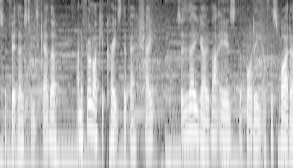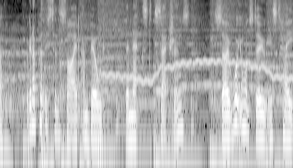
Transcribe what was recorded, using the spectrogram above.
to fit those two together and I feel like it creates the best shape. So there you go, that is the body of the spider. We're going to put this to the side and build the next sections. So what you want to do is take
